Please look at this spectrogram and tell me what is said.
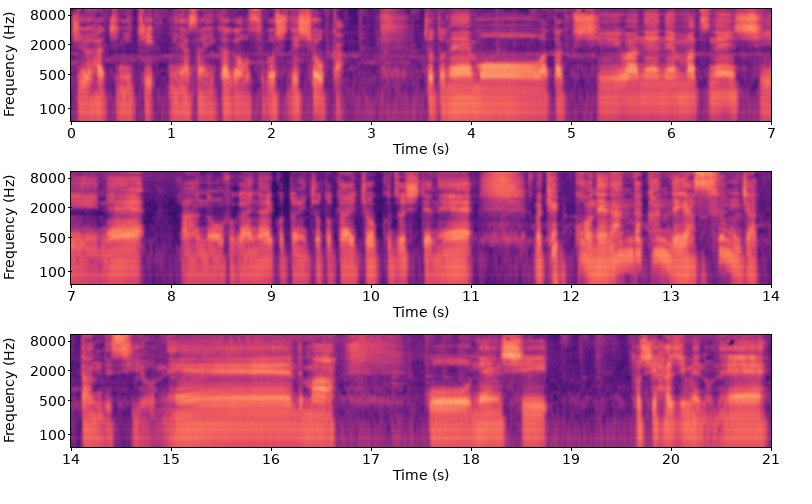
18日皆さんいかがお過ごしでしょうか？ちょっとねもう私はね年末年始ねあの不甲斐ないことにちょっと体調崩してね、まあ、結構ねなんだかんで休んじゃったんですよね。でまあこう年始年始めのね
